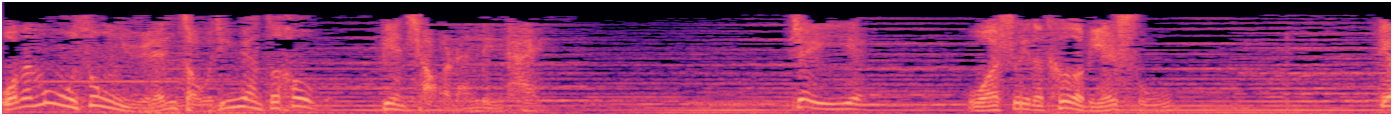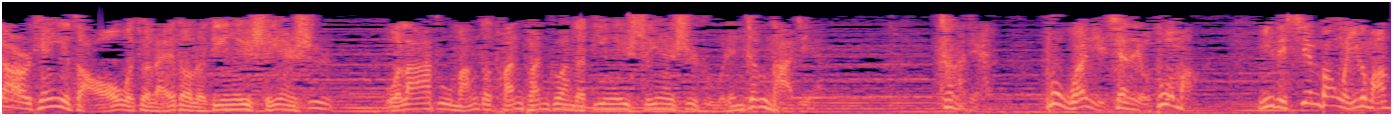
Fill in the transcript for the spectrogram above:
我们目送女人走进院子后，便悄然离开。这一夜我睡得特别熟。第二天一早，我就来到了 DNA 实验室。我拉住忙得团团转的 DNA 实验室主任郑大姐。郑大姐，不管你现在有多忙，你得先帮我一个忙。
